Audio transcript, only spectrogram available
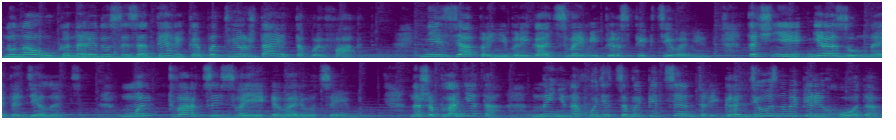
но наука наряду с эзотерикой подтверждает такой факт. Нельзя пренебрегать своими перспективами. Точнее, неразумно это делать. Мы – творцы своей эволюции. Наша планета ныне находится в эпицентре грандиозного перехода,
